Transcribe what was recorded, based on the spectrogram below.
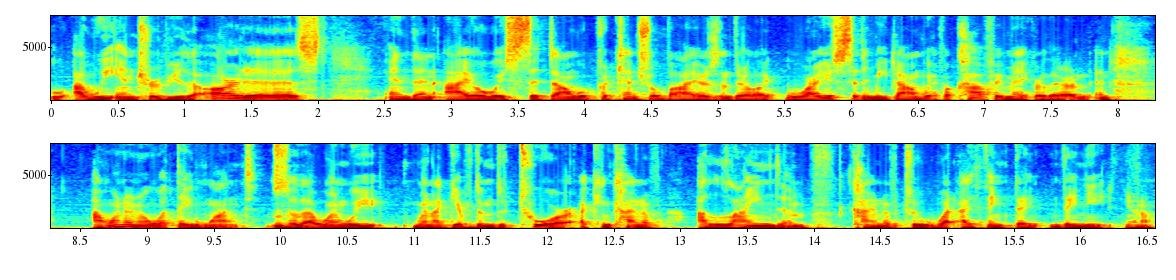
uh, we interview the artist, and then I always sit down with potential buyers, and they're like, Why are you sitting me down? We have a coffee maker there. And, and I want to know what they want so that when we when I give them the tour, I can kind of align them kind of to what I think they, they need, you know?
